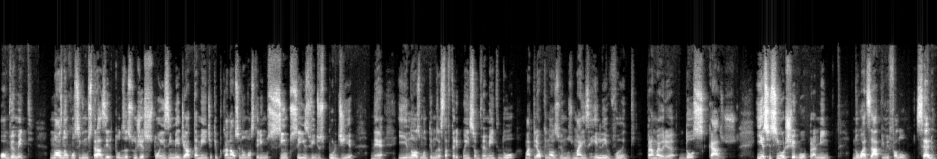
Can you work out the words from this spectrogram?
Obviamente, nós não conseguimos trazer todas as sugestões imediatamente aqui para o canal, senão nós teríamos 5, 6 vídeos por dia, né? E nós mantemos essa frequência, obviamente, do material que nós vemos mais relevante para a maioria dos casos. E esse senhor chegou para mim no WhatsApp e me falou: Célio,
